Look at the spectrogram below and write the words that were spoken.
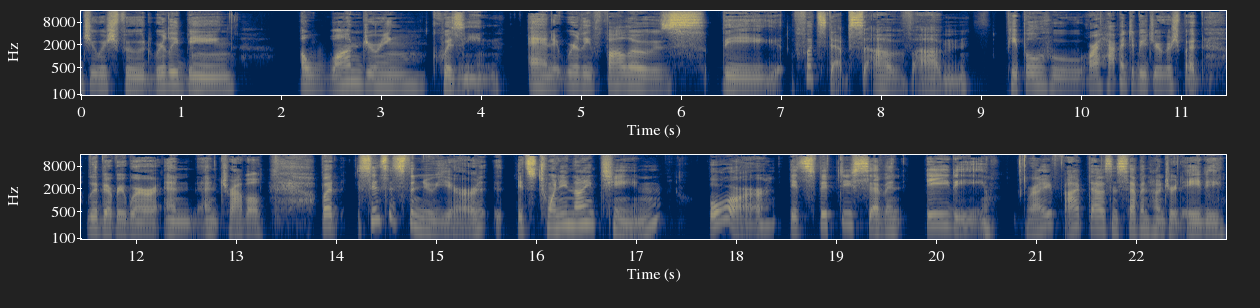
Jewish food really being a wandering cuisine, and it really follows the footsteps of. Um, people who are happen to be Jewish but live everywhere and and travel. But since it's the new year, it's 2019 or it's 5780 right? 5,780.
